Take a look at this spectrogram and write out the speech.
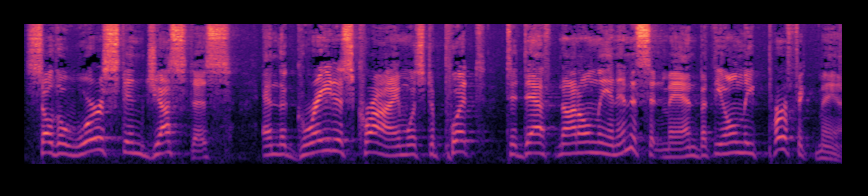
So the worst injustice and the greatest crime was to put to death not only an innocent man, but the only perfect man.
